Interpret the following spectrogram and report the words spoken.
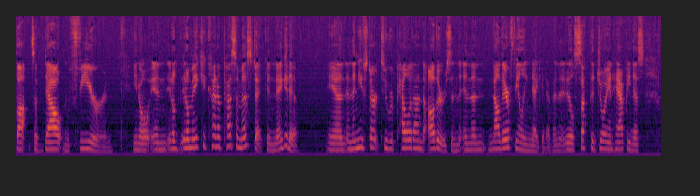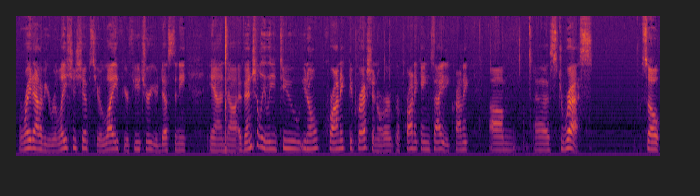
thoughts of doubt and fear and you know and it'll it'll make you kind of pessimistic and negative and and then you start to repel it onto others and and then now they're feeling negative and it'll suck the joy and happiness right out of your relationships your life your future your destiny and uh, eventually lead to you know chronic depression or, or chronic anxiety chronic um, uh, stress. So,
